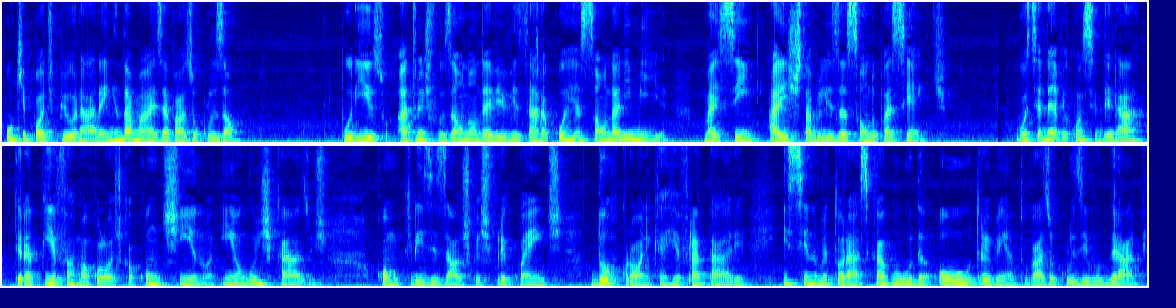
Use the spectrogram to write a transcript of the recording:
o que pode piorar ainda mais a vasoclusão. Por isso, a transfusão não deve visar a correção da anemia, mas sim a estabilização do paciente. Você deve considerar terapia farmacológica contínua em alguns casos, como crises álgicas frequentes, dor crônica refratária e síndrome torácica aguda ou outro evento vasoclusivo grave.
